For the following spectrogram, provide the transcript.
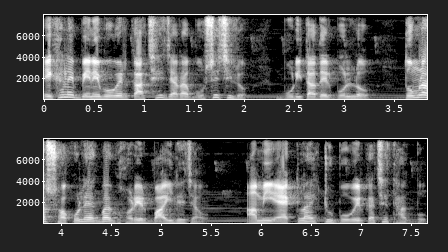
এখানে বেনে বউয়ের কাছে যারা বসেছিল, বুড়ি তাদের বলল তোমরা সকলে একবার ঘরের বাইরে যাও। আমি একলা একটু বউয়ের কাছে থাকব।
